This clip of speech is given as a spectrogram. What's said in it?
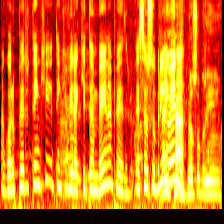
Agora o Pedro tem que, tem que vir aqui também, né, Pedro? É seu sobrinho, Vem ele? cá. Meu sobrinho.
